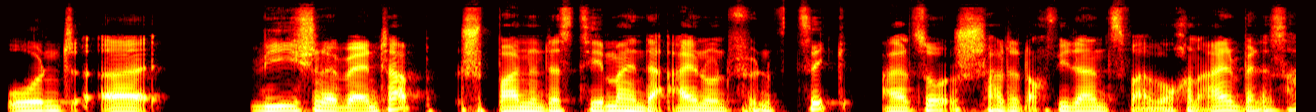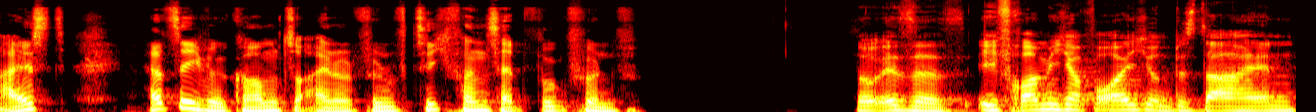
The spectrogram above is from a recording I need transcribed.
Und äh, wie ich schon erwähnt habe, spannendes Thema in der 51. Also schaltet auch wieder in zwei Wochen ein, wenn es heißt, herzlich willkommen zu 51 von Z-Funk 5. So ist es. Ich freue mich auf euch und bis dahin.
